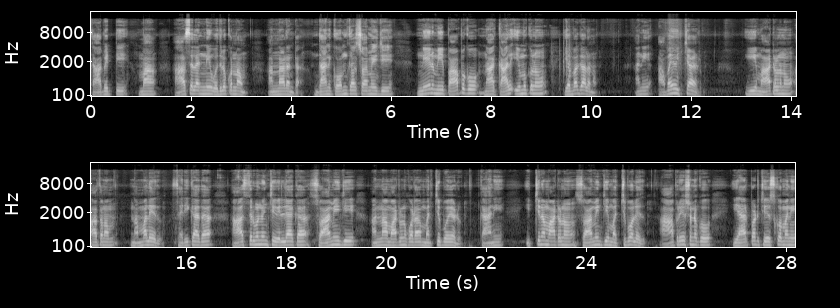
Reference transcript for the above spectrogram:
కాబట్టి మా ఆశలన్నీ వదులుకున్నాం అన్నాడంట. దానికి ఓంకార్ స్వామీజీ నేను మీ పాపకు నా కాలి ఎముకను ఇవ్వగలను అని అభయం ఇచ్చాడు. ఈ మాటలను అతను నమ్మలేదు. సరికాదా? ఆశ్రమం నుంచి వెళ్ళాక స్వామీజీ అన్న మాటలను కూడా మర్చిపోయాడు. కానీ ఇచ్చిన మాటలను స్వామీజీ మర్చిపోలేదు. ఆపరేషన్కు ఏర్పాటు చేసుకోమని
